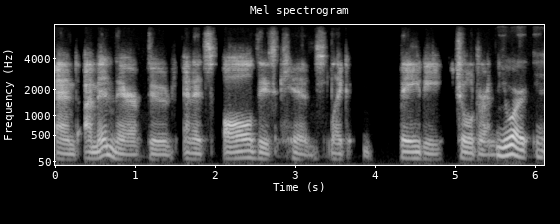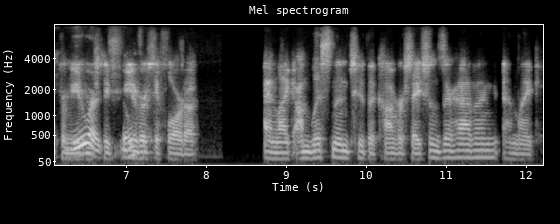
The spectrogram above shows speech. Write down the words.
And I'm in there, dude, and it's all these kids, like baby children You are from you are University children. University of Florida. And like I'm listening to the conversations they're having and like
